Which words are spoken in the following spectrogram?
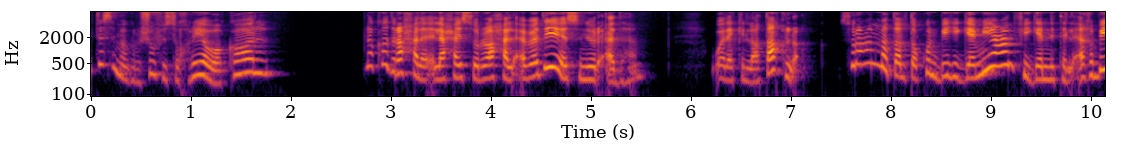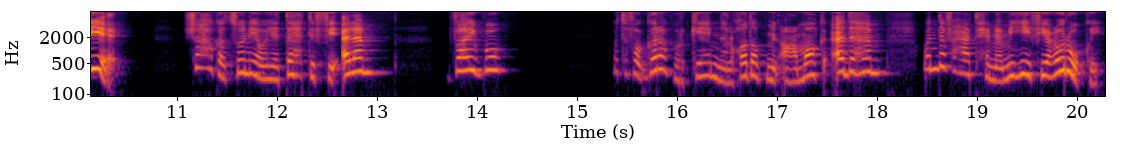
ابتسم جروشو في سخرية وقال لقد رحل إلى حيث الراحة الأبدية يا سنيور أدهم. ولكن لا تقلق. سرعان ما تلتقون به جميعا في جنة الأغبياء. شهقت صوفيا وهي تهتف في ألم. فايبو. وتفجر بركان من الغضب من أعماق أدهم واندفعت حممه في عروقه.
